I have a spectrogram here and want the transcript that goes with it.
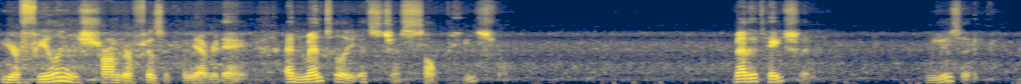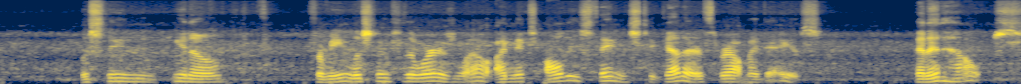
you're feeling stronger physically every day. And mentally, it's just so peaceful. Meditation, music, listening, you know, for me, listening to the word as well. I mix all these things together throughout my days. And it helps.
